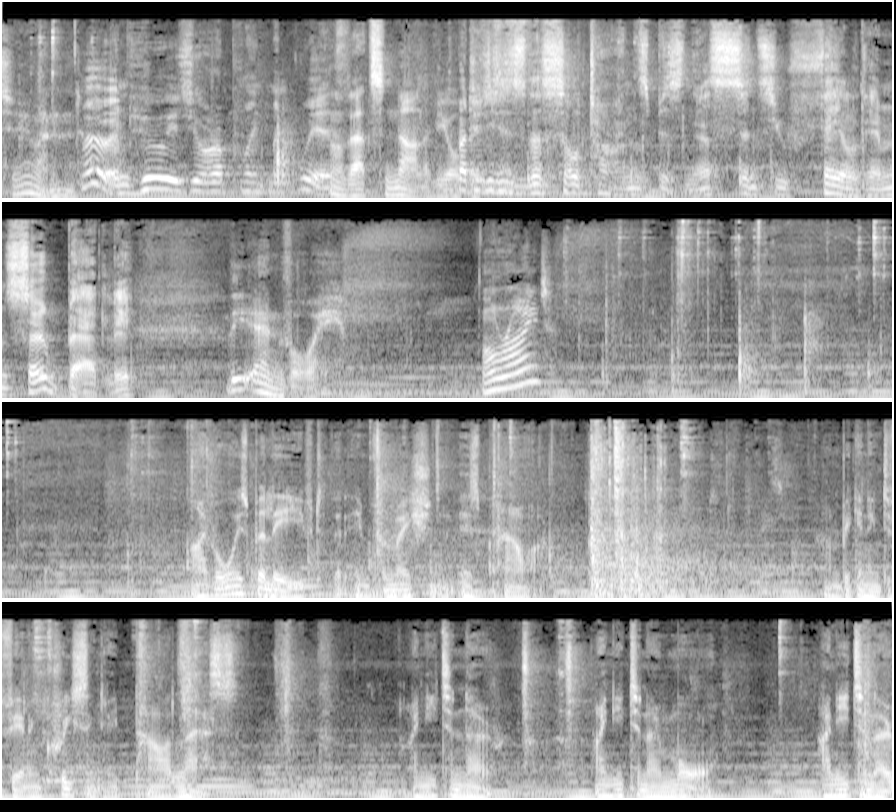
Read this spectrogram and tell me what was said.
to, and. Oh, and who is your appointment with? Well, that's none of your but business. it is the Sultan's business, since you failed him so badly. The envoy. All right? I've always believed that information is power. I'm beginning to feel increasingly powerless. I need to know. I need to know more. I need to know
